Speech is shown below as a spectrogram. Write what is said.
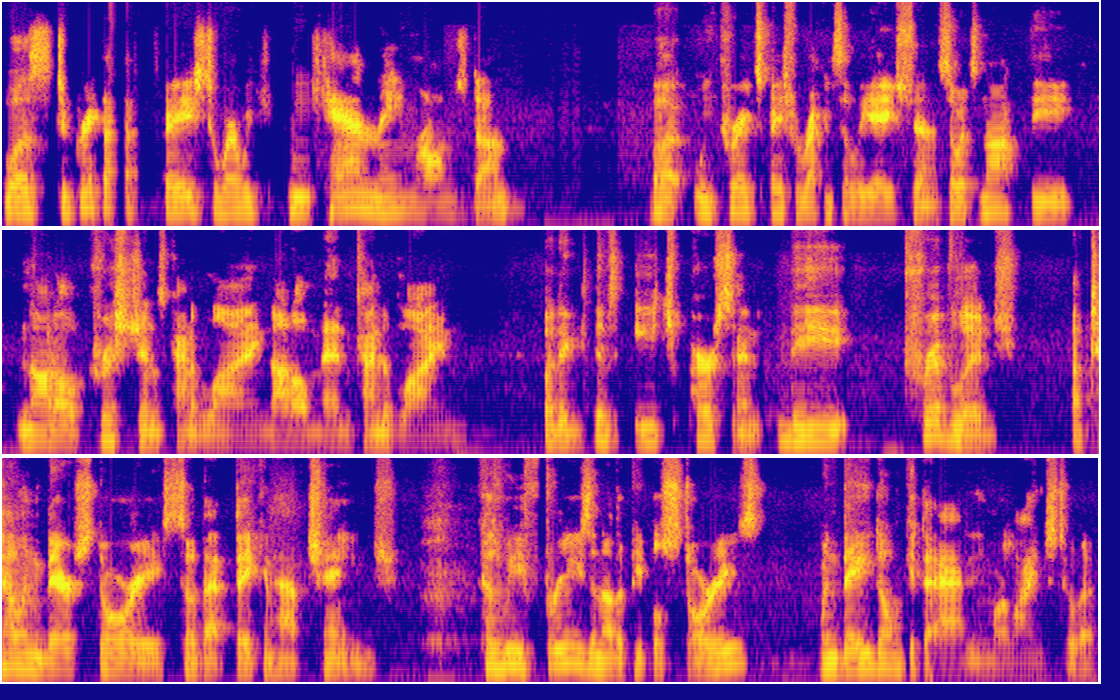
was to create that space to where we we can name wrongs done, but we create space for reconciliation. So it's not the not all Christians kind of line, not all men kind of line, but it gives each person the privilege of telling their story so that they can have change. Because we freeze in other people's stories when they don't get to add any more lines to it.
